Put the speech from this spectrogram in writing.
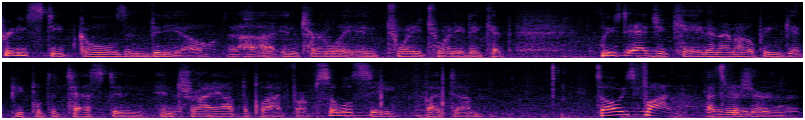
pretty steep goals in video uh, internally in 2020 to get at least educate, and I'm hoping get people to test and, and try out the platform. So we'll see, but um, it's always fun, that's it for is, sure.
